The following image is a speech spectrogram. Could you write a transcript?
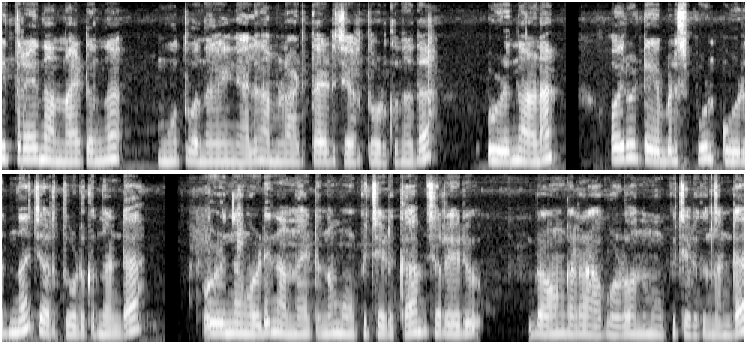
ഇത്രയും നന്നായിട്ടൊന്ന് മൂത്ത് വന്നു കഴിഞ്ഞാൽ നമ്മൾ അടുത്തായിട്ട് ചേർത്ത് കൊടുക്കുന്നത് ഉഴുന്നാണ്. ഒരു ടേബിൾ സ്പൂൺ ഉഴുന്ന് ചേർത്ത് കൊടുക്കുന്നുണ്ട്. ഉഴുന്നും കൂടി നന്നായിട്ടൊന്ന് മൂപ്പിച്ചെടുക്കാം. ചെറിയൊരു ബ്രൗൺ കളർ ആകുമ്പോഴും ഒന്ന് മൂപ്പിച്ചെടുക്കുന്നുണ്ട്.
